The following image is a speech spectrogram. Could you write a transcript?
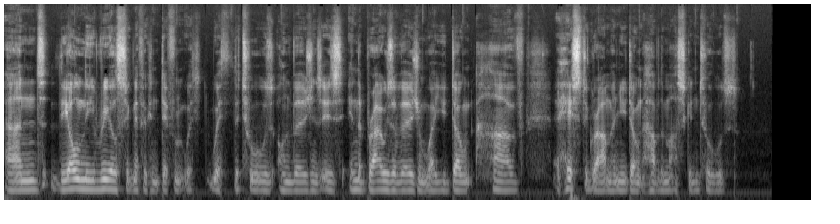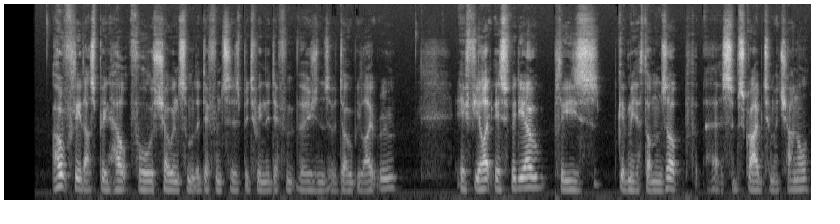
And the only real significant difference with, with the tools on versions is in the browser version where you don't have a histogram and you don't have the masking tools. Hopefully that's been helpful showing some of the differences between the different versions of Adobe Lightroom. If you like this video, please give me a thumbs up, uh, subscribe to my channel,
